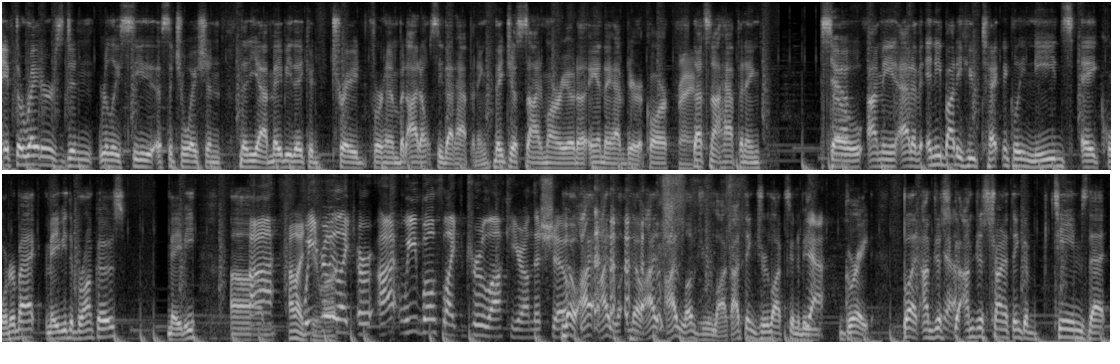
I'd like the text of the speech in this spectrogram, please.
if the Raiders didn't really see a situation, then yeah, maybe they could trade for him, but I don't see that happening. They just signed Mariota and they have Derek Carr. Right. That's not happening. So, yeah. I mean, out of anybody who technically needs a quarterback, maybe the Broncos, maybe. Um, uh, I like we Drew really Lock. like, or I, we both like Drew Lock here on this show. No, I, I lo- no, I, I love Drew Lock. I think Drew Lock's going to be yeah. great. But I'm just, yeah. I'm just trying to think of teams that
